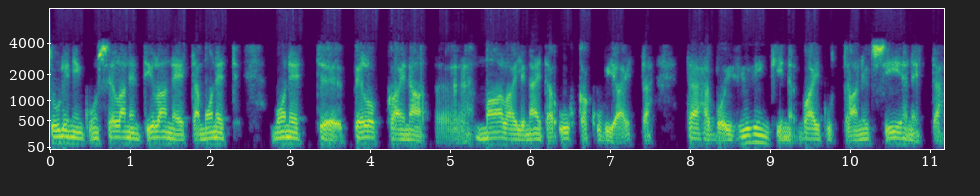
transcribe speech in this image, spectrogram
tuli niin kuin sellainen tilanne, että monet, monet pelokkaina maalaili näitä uhkakuvia, että tähän voi hyvinkin vaikuttaa nyt siihen, että,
